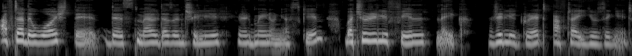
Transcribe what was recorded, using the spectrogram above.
after the wash the the smell doesn't really remain on your skin but you really feel like really great after using it.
